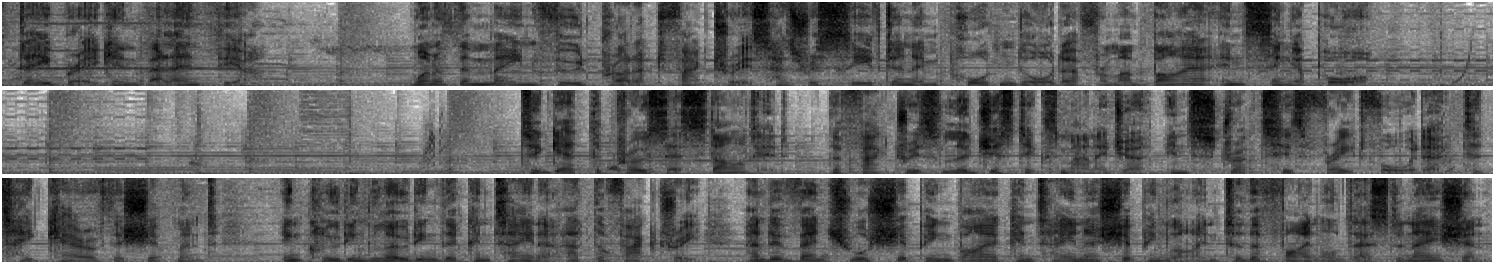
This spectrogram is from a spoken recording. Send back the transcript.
daybreak in Valencia. One of the main food product factories has received an important order from a buyer in Singapore. To get the process started, the factory's logistics manager instructs his freight forwarder to take care of the shipment, including loading the container at the factory and eventual shipping by a container shipping line to the final destination.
